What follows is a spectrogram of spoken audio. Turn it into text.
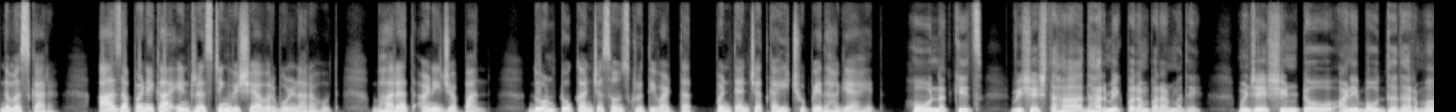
नमस्कार. आज आपण एका इंटरेस्टिंग विषयावर बोलणार आहोत. भारत आणि जपान. दोन टोकांच्या संस्कृती वाटतात पण त्यांच्यात काही छुपे धागे आहेत. हो नक्कीच. विशेषत धार्मिक परंपरांमध्ये म्हणजे शिंटो आणि बौद्ध धर्म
